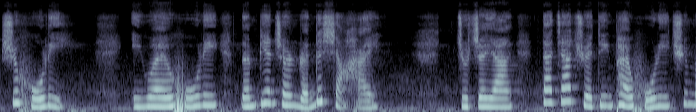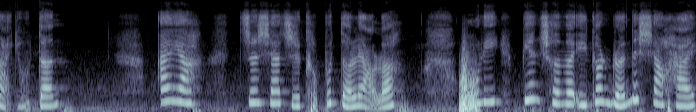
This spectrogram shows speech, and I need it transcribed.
是狐狸，因为狐狸能变成人的小孩。就这样，大家决定派狐狸去买油灯。哎呀，这下子可不得了了！狐狸变成了一个人的小孩，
